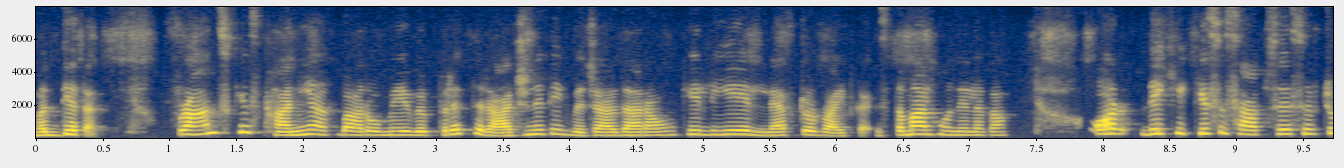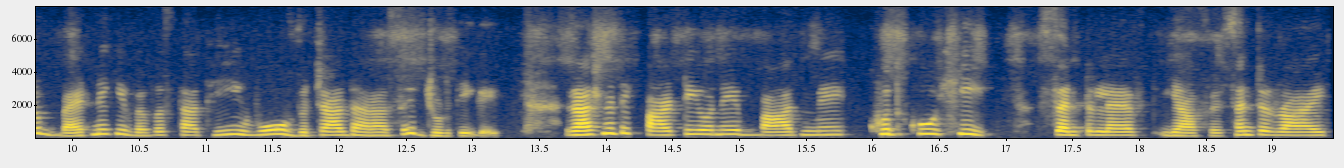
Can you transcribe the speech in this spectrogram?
मध्य तक फ्रांस के स्थानीय अखबारों में विपरीत राजनीतिक विचारधाराओं के लिए लेफ़्ट और राइट का इस्तेमाल होने लगा। और देखिए किस हिसाब से सिर्फ़ जो बैठने की व्यवस्था थी वो विचारधारा से जुड़ती गई। राजनीतिक पार्टियों ने बाद में खुद को ही सेंटर लेफ़्ट या फिर सेंटर राइट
